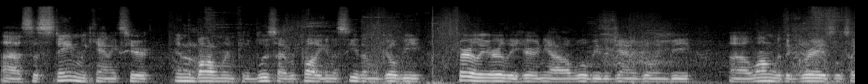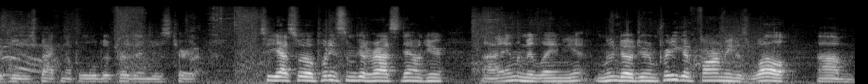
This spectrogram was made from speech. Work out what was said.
uh, sustain mechanics here in the bottom lane for the blue side, we're probably going to see them go B fairly early here. And yeah, will be the Janna going B. Uh, along with the Graves, looks like he's just backing up a little bit further into his turret. So yeah, so putting some good harass down here uh, in the mid lane. Yeah, Mundo doing pretty good farming as well. Um,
